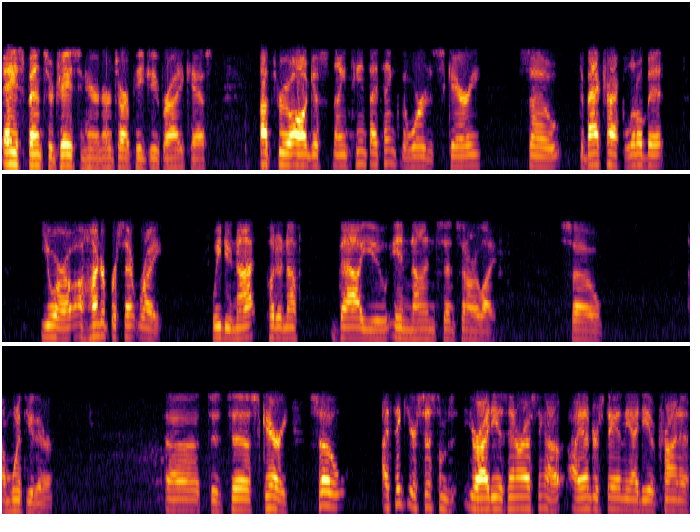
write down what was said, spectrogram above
Hey, Spencer, Jason here, Nerds RPG Variety Cast. Up through August 19th, I think, the word is scary. So to backtrack a little bit, you are 100% right. We do not put enough value in nonsense in our life. So I'm with you there. Uh, to, to scary. So I think your system's your idea is interesting. I, I understand the idea of trying to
